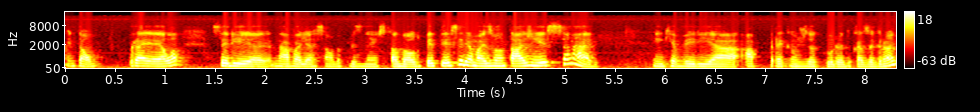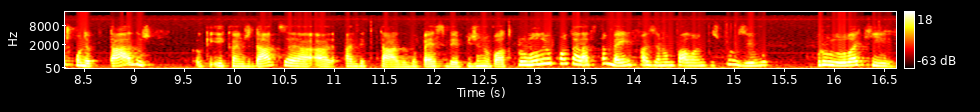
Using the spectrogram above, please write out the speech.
Então, para ela, seria, na avaliação da presidente estadual do PT, seria mais vantagem esse cenário, em que haveria a pré-candidatura do Casagrande com deputados e candidatos a, a, deputado do PSB pedindo voto para o Lula e o Contarato também fazendo um palanque exclusivo para o Lula aqui,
